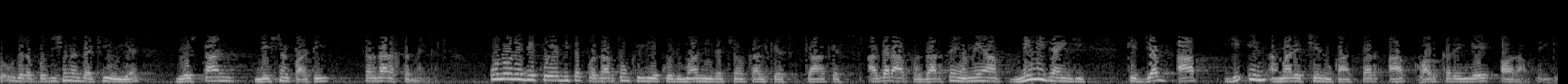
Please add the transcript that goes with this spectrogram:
ادھر اپوزیشن میں بیٹھی ہوئی ہے بلوچستان نیشنل پارٹی سردار اختر مہنگل انہوں نے بھی کوئی ابھی تک وزارتوں کے لیے کوئی ڈیمانڈ نہیں رکھی اور کل کہا کہ اگر آپ وزارتیں ہمیں آپ مل ہی جائیں گی کہ جب آپ یہ ان ہمارے چھ نکات پر آپ غور کریں گے اور آپ دیں گے۔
